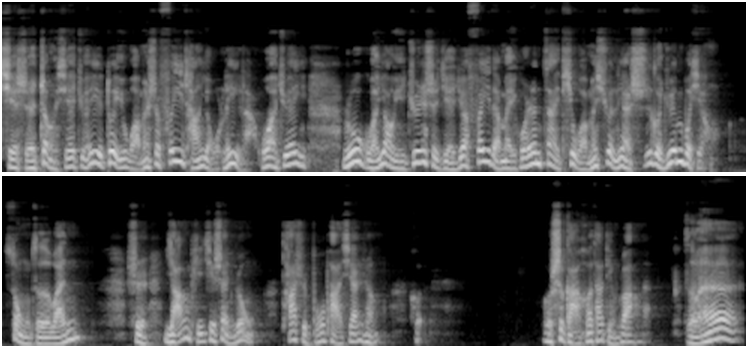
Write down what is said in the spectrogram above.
其实政协决议对于我们是非常有利了。我决议，如果要以军事解决，非得美国人再替我们训练十个军不行。宋子文是羊脾气甚重，他是不怕先生和，我是敢和他顶撞的。子文，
